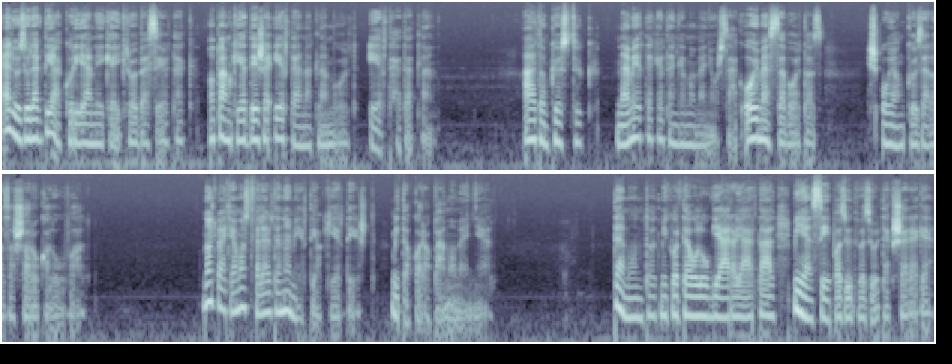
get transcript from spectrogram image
Előzőleg diákkori emlékeikről beszéltek. Apám kérdése értelmetlen volt, érthetetlen. Áltam köztük, nem értekelt engem a mennyország, oly messze volt az, és olyan közel az a sarokalóval. Nagybátyám azt felelte, nem érti a kérdést. Mit akar apám a mennyel? Te mondtad, mikor teológiára jártál, milyen szép az üdvözültek serege.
